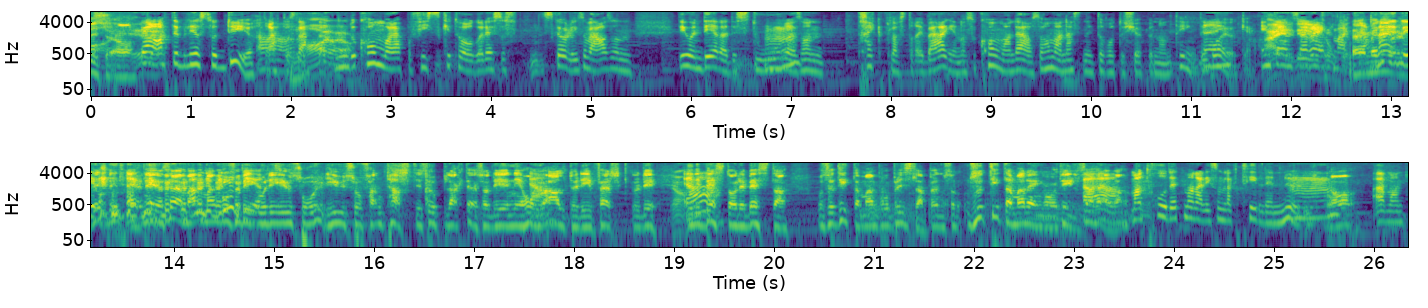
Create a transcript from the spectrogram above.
lite, ja. ja, at det blir så dyrt, rett og slett. Ja, ja, ja. Når du kommer der på fisketorg, og det, er så, det skal jo liksom være sånn Det er jo en del av det store sånn trekkplaster i Bergen, og så kommer man der, og så har man nesten ikke råd til å kjøpe noen ting. Det går ikke. Inte Nej, ens det är en ju tråkigt. Nej, räkmacka. Nej, det, det- det, det är så här, man, Men det man går blir förbi dyrt. och det är ju så, det är ju så fantastiskt upplagt där så det, ni har ju Ja. allt och det är färskt och det, det är Ja. det bästa av det bästa. Och så tittar man på prislappen så, så tittar man en gång till så Ja, här va. Man trodde at man har liksom lagt til det null. Ja, Ja, man,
